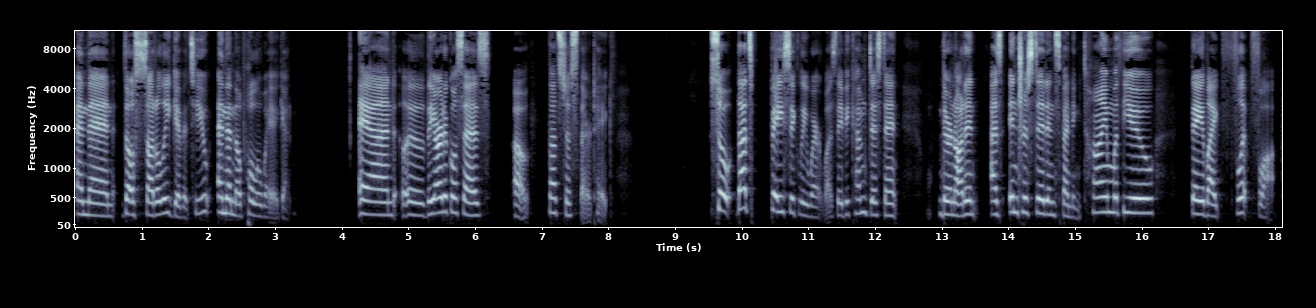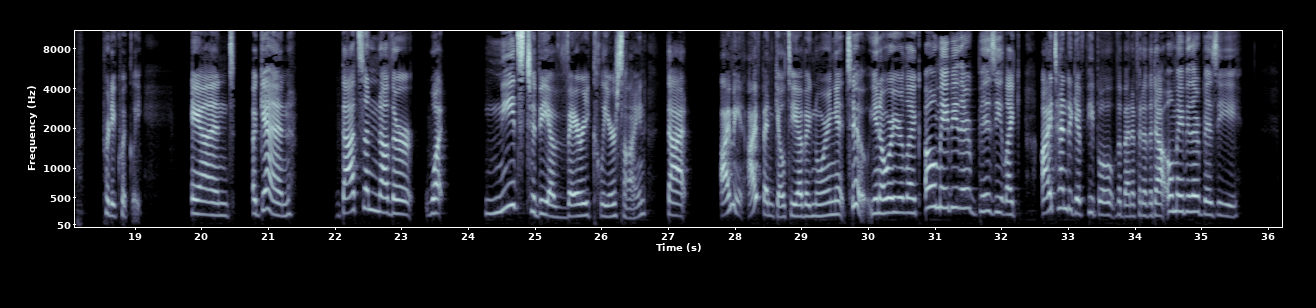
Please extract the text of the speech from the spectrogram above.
and then they'll subtly give it to you and then they'll pull away again. And uh, the article says, oh, that's just their take. So that's basically where it was. They become distant. They're not in, as interested in spending time with you. They like flip flop pretty quickly. And again, that's another what needs to be a very clear sign that I mean, I've been guilty of ignoring it too. You know, where you're like, oh, maybe they're busy. Like, I tend to give people the benefit of the doubt. Oh, maybe they're busy.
